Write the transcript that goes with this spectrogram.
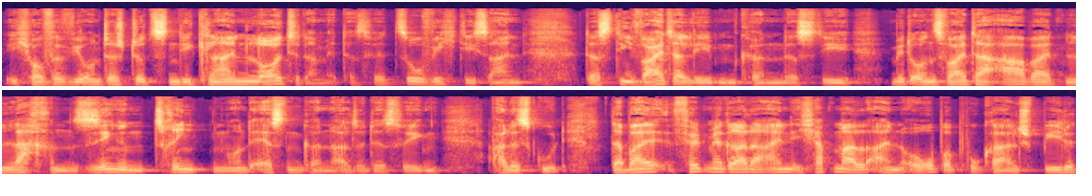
Ich hoffe, wir unterstützen die kleinen Leute damit. Das wird so wichtig sein, dass die weiterleben können, dass die mit uns weiter arbeiten, lachen, singen, trinken und essen können. Also deswegen alles gut. Dabei fällt mir gerade ein, ich habe mal ein Europapokalspiel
